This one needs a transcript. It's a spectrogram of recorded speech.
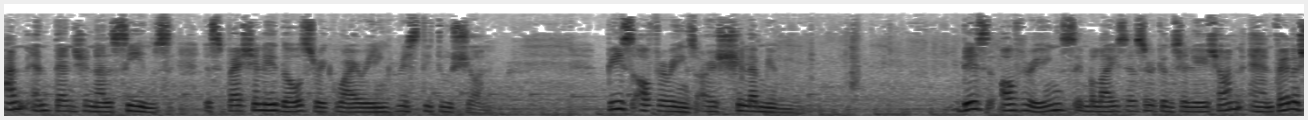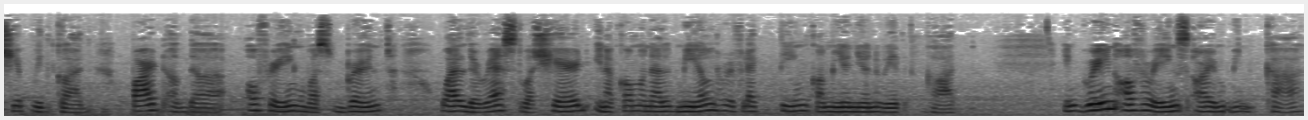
unintentional sins, especially those requiring restitution. Peace offerings are shilamim. These offerings symbolizes reconciliation and fellowship with God, part of the offering was burnt, while the rest was shared in a communal meal reflecting communion with God. In grain offerings are minka,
